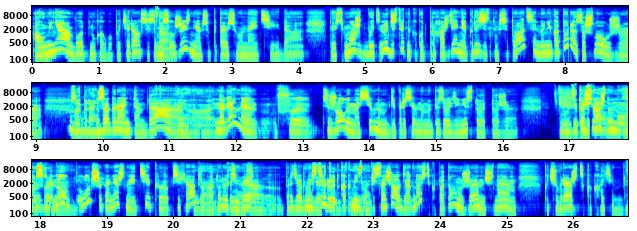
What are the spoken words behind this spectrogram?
А у меня вот, ну, как бы потерялся смысл да. жизни, я все пытаюсь его найти, да. То есть, может быть, ну, действительно, какое-то прохождение кризисных ситуаций, но не которое зашло уже за грань, за грань там, да. Понятно. Наверное, в тяжелом массивном депрессивном эпизоде не стоит тоже ну, Тоже каждому свое. Да. Ну, лучше, конечно, идти к психиатру, да, который конечно. тебе продиагностирует Таблетки, как минимум. Есть сначала диагностика, потом уже начинаем кочевряжиться как хотим, да.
